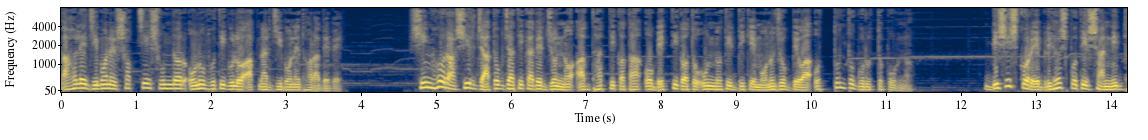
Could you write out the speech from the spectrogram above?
তাহলে জীবনের সবচেয়ে সুন্দর অনুভূতিগুলো আপনার জীবনে ধরা দেবে। সিংহ রাশির জাতক জাতিকাদের জন্য আধ্যাত্মিকতা ও ব্যক্তিগত উন্নতির দিকে মনোযোগ দেওয়া অত্যন্ত গুরুত্বপূর্ণ। বিশেষ করে বৃহস্পতির সান্নিধ্য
